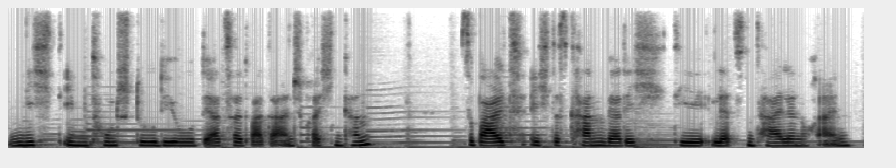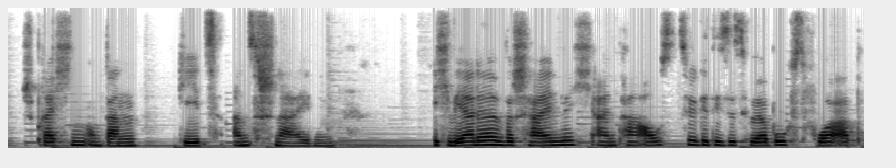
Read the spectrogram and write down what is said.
nicht im Tonstudio derzeit weiter einsprechen kann. Sobald ich das kann, werde ich die letzten Teile noch einsprechen und dann geht's ans Schneiden. Ich werde wahrscheinlich ein paar Auszüge dieses Hörbuchs vorab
